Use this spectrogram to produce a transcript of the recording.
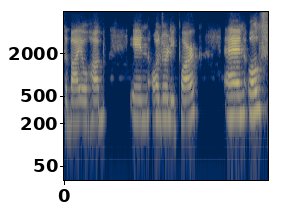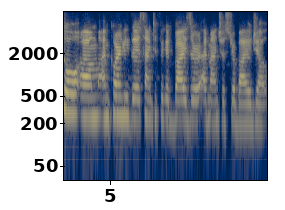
the BioHub in Alderley Park. And also, um, I'm currently the scientific advisor at Manchester Biogel.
